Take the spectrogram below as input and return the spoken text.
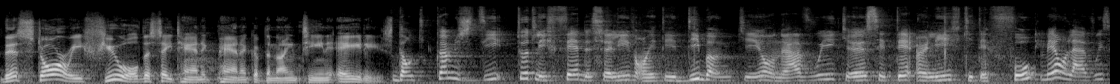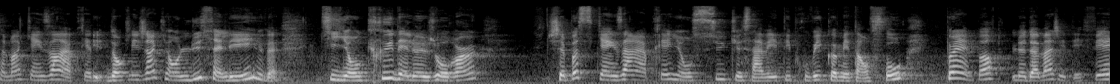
this story fueled the satanic panic of the 1980s. Donc, comme je dis, tous les faits de ce livre ont été debunkés. On a avoué que c'était un livre qui était faux, mais on l'a avoué seulement 15 ans après. Donc, les gens qui ont lu ce livre, qui y ont cru dès le jour 1, je sais pas si 15 ans après, ils ont su que ça avait été prouvé comme étant faux. Peu importe, le dommage était fait.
